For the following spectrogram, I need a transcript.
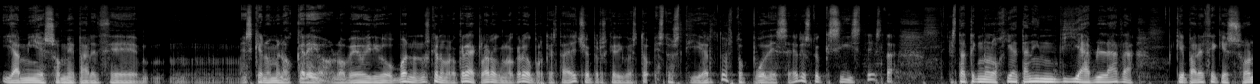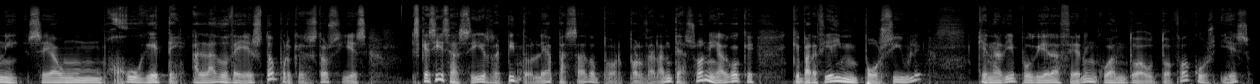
y a mí eso me parece... Mm, es que no me lo creo. Lo veo y digo, bueno, no es que no me lo crea, claro que me lo creo porque está hecho, pero es que digo, ¿esto, esto es cierto? ¿Esto puede ser? ¿Esto existe? Esta, esta tecnología tan endiablada que parece que Sony sea un juguete al lado de esto, porque esto sí es... Es que sí es así, repito, le ha pasado por, por delante a Sony, algo que, que parecía imposible que nadie pudiera hacer en cuanto a autofocus. Y es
